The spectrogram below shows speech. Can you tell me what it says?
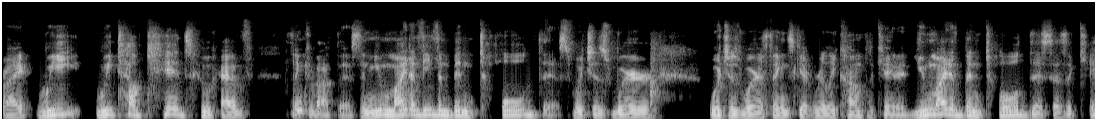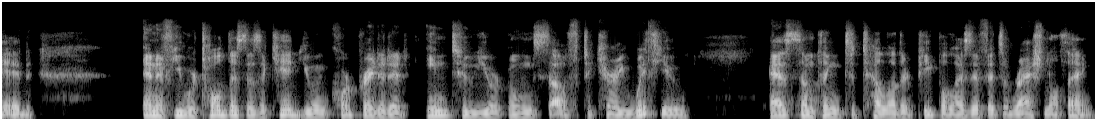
right? We we tell kids who have think about this and you might have even been told this which is where which is where things get really complicated. You might have been told this as a kid and if you were told this as a kid you incorporated it into your own self to carry with you as something to tell other people as if it's a rational thing.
